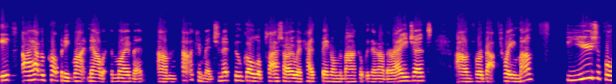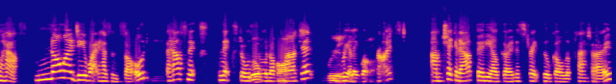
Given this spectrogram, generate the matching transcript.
It's I have a property right now at the moment. Um, I can mention it, Bilgola Plateau. It has been on the market with another agent um, for about three months. Beautiful house. No idea why it hasn't sold. The house next next door Well sold off priced. market Really, really well priced. Um, check it out, 30 Algona Street, Bilgola Plateau.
